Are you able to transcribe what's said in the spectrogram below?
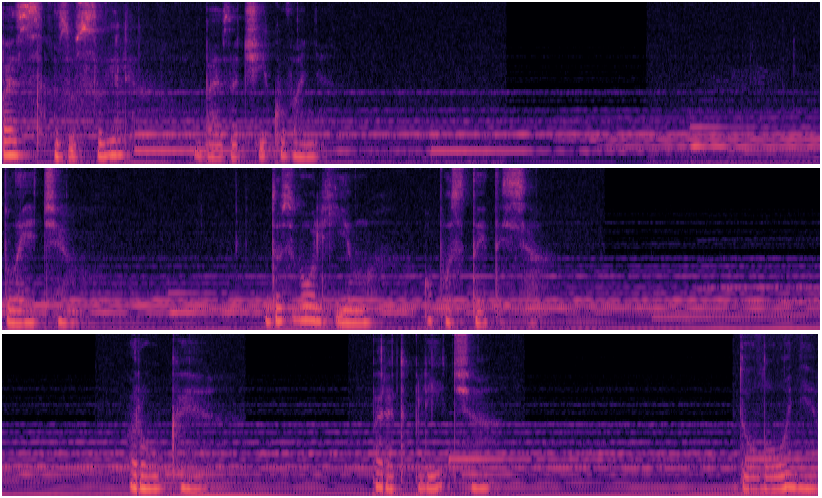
Без зусиль, без очікувань. Плечі, дозволь їм опуститися, руки, передпліччя, долоні,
